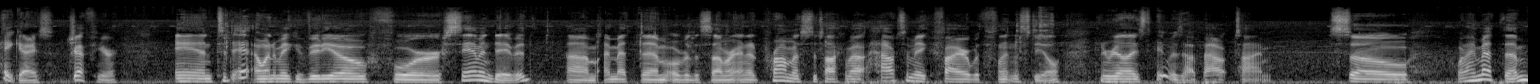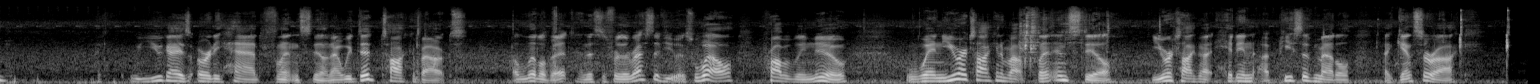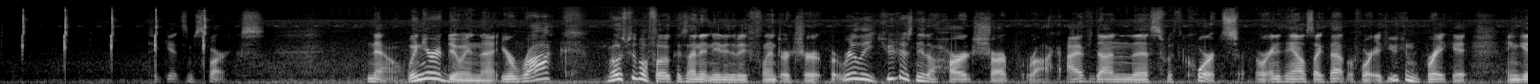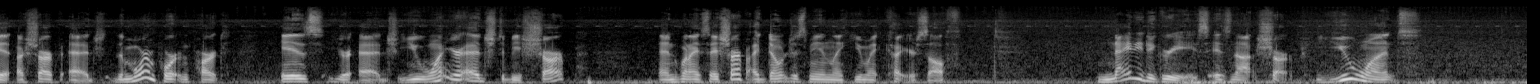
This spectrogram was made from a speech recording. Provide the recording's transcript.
Hey guys, Jeff here, and today I want to make a video for Sam and David. Um, I met them over the summer and had promised to talk about how to make fire with flint and steel, and realized it was about time. So when I met them, you guys already had flint and steel. Now we did talk about a little bit, and this is for the rest of you as well, probably new. When you are talking about flint and steel, you are talking about hitting a piece of metal against a rock to get some sparks. Now, when you're doing that, your rock, most people focus on it needing to be flint or chert, but really you just need a hard, sharp rock. I've done this with quartz or anything else like that before. If you can break it and get a sharp edge, the more important part is your edge. You want your edge to be sharp, and when I say sharp, I don't just mean like you might cut yourself. 90 degrees is not sharp. You want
